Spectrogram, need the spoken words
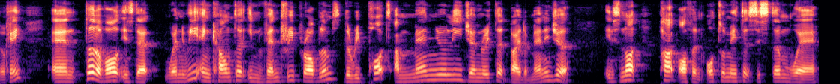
Okay. And third of all is that when we encounter inventory problems, the reports are manually generated by the manager. It's not part of an automated system where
